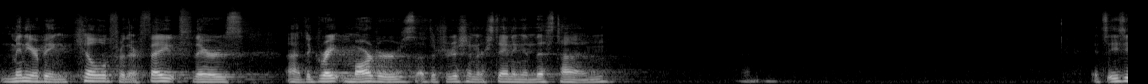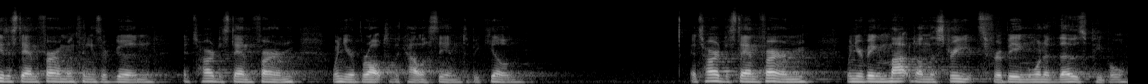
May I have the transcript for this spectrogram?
many are being killed for their faith. There's uh, the great martyrs of the tradition are standing in this time. It's easy to stand firm when things are good. It's hard to stand firm when you're brought to the Colosseum to be killed. It's hard to stand firm when you're being mocked on the streets for being one of those people.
